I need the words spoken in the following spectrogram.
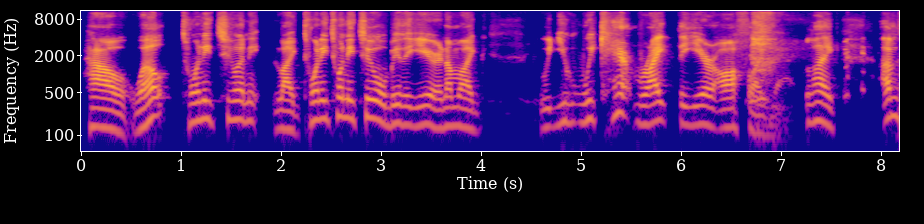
how well 2020 like 2022 will be the year and I'm like we, you we can't write the year off like that. Like I'm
